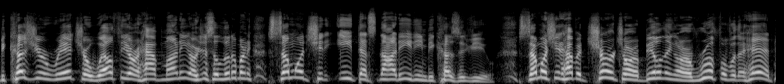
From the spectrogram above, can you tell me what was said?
Because you're rich or wealthy or have money or just a little money, someone should eat that's not eating because of you. Someone should have a church or a building or a roof over their head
